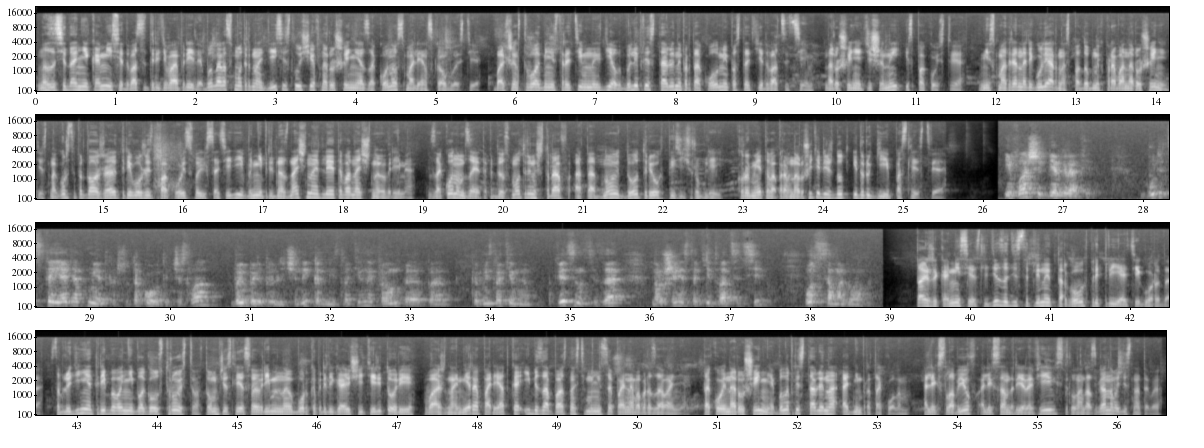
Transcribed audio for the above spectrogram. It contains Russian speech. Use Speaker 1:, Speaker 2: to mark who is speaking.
Speaker 1: На заседании комиссии 23 апреля было рассмотрено 10 случаев нарушения законов Смоленской области. Большинство административных дел были представлены протоколами по статье 27 «Нарушение тишины и спокойствия». Несмотря на регулярность подобных правонарушений, десногорцы продолжают тревожить покой своих соседей в непредназначенное для этого ночное время. Законом за это предусмотрен штраф от 1 до 3 тысяч рублей. Кроме этого, правонарушители ждут и другие последствия.
Speaker 2: И в вашей биографии будет стоять отметка, что такого-то числа вы были привлечены к административной, э, к административной ответственности за нарушение статьи 27. Вот самое главное.
Speaker 1: Также комиссия следит за дисциплиной торговых предприятий города. Соблюдение требований благоустройства, в том числе своевременная уборка прилегающей территории, важная мера порядка и безопасности муниципального образования. Такое нарушение было представлено одним протоколом. Олег Славьев, Александр Ерофеев, Светлана Разганова, Десна ТВ.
